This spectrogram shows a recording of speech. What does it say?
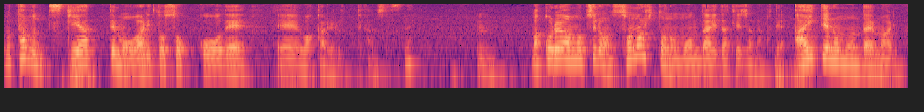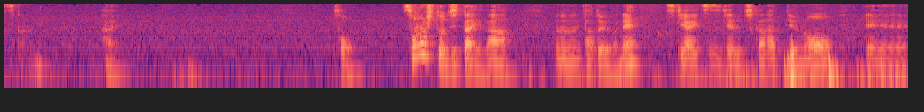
まあ、多分付き合っても割と速攻で、えー、別れるって感じですね。うん。まあこれはもちろんその人の問題だけじゃなくて相手の問題もありますからね。はい。そう。その人自体が、うん、例えばね、付き合い続ける力っていうのを、え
